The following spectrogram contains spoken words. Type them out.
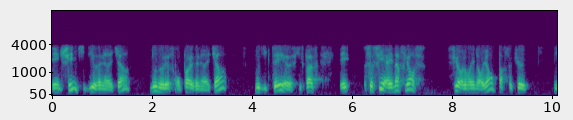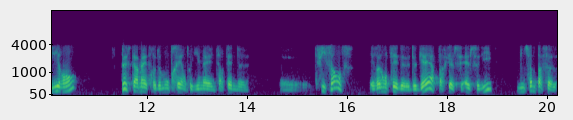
et une Chine qui dit aux Américains nous ne laisserons pas les Américains nous dicter ce qui se passe. Et ceci a une influence sur le Moyen-Orient parce que l'Iran peut se permettre de montrer, entre guillemets, une certaine euh, puissance et volonté de, guerre parce qu'elle elle se dit nous ne sommes pas seuls.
